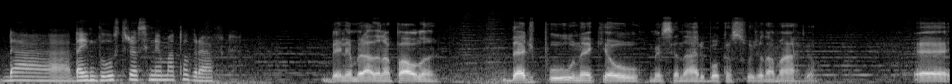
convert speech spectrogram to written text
da, da indústria cinematográfica. Bem lembrada, Ana Paula. Deadpool, né, que é o mercenário boca suja da Marvel. É,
